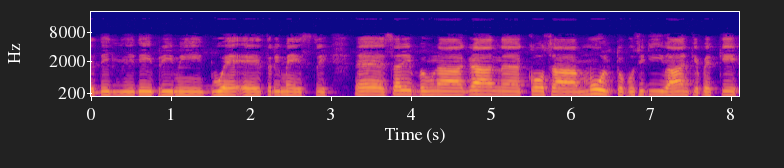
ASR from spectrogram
eh, degli, dei primi due eh, trimestri. Eh, sarebbe una gran cosa molto positiva anche perché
